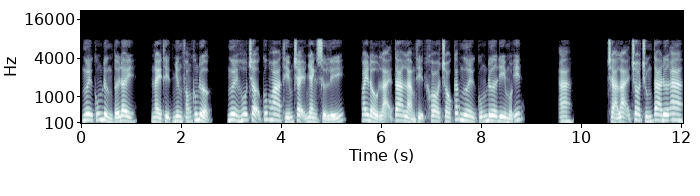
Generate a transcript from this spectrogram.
ngươi cũng đừng tới đây, này thịt nhưng phóng không được, ngươi hỗ trợ cúc hoa thím chạy nhanh xử lý, quay đầu lại ta làm thịt kho cho các ngươi cũng đưa đi một ít. A, trả lại cho chúng ta đưa A,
